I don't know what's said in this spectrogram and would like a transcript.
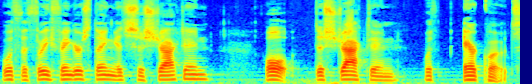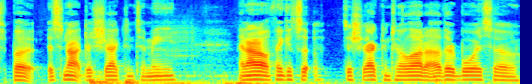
with the three fingers thing, it's distracting. Well, distracting with air quotes, but it's not distracting to me, and I don't think it's uh distracting to a lot of other boys. So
